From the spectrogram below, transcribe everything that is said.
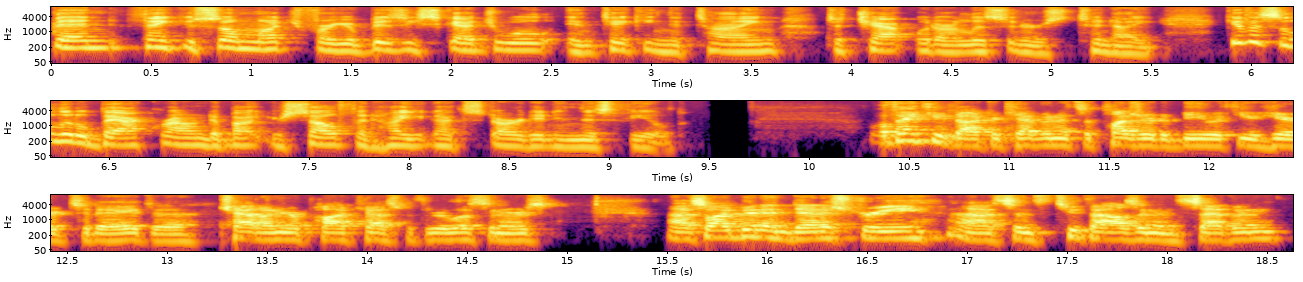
Ben, thank you so much for your busy schedule and taking the time to chat with our listeners tonight. Give us a little background about yourself and how you got started in this field. Well, thank you, Dr. Kevin. It's a pleasure to be with you here today to chat on your podcast with your listeners. Uh, so, I've been in dentistry uh, since 2007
